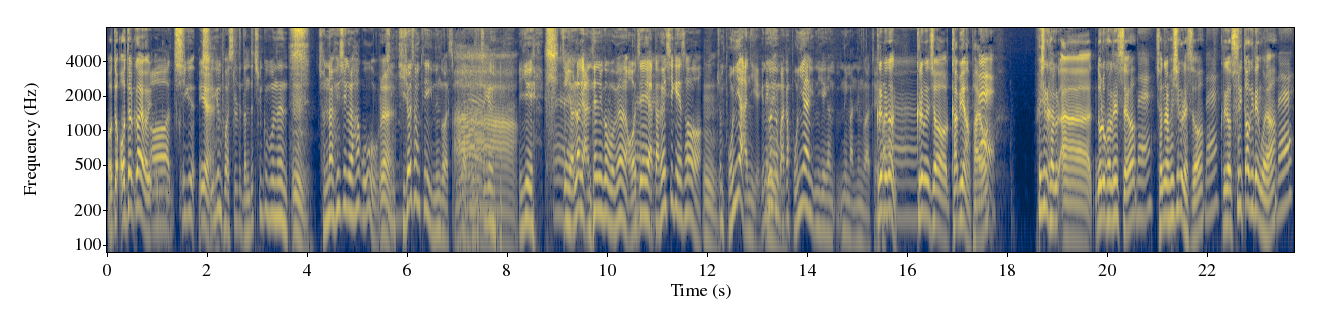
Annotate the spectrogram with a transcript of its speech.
어떠 어떨까요? 어, 지금 예. 지금 봤을 때 남자친구분은 음. 전날 회식을 하고 네. 지금 기절 상태에 있는 것 같습니다. 그래서 지금 아. 이게 지금 연락이 안 되는 거 보면 어제 네. 약간 회식에서 음. 좀 본의 아니게 근데 이건 음. 약간 본의 아니게 맞는 것 같아요. 그러면은 그러면 저 가비양 봐요. 네. 회식을 가기로 아 놀러 가기로 했어요. 네. 전날 회식을 했어. 네. 그러니까 술이 떡이 된 거야. 네.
